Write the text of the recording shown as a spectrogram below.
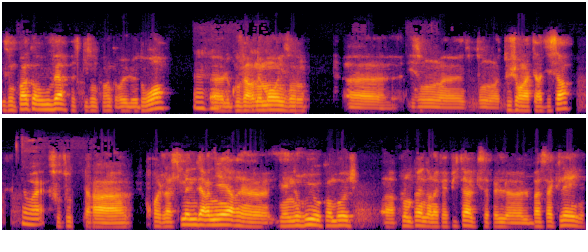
ils n'ont pas encore ouvert parce qu'ils n'ont pas encore eu le droit. Mhm. Euh, le gouvernement, ils ont, euh, ils ont, ils ont toujours interdit ça. Ouais. Surtout qu'il y a, je crois que la semaine dernière, il y a une rue au Cambodge, à Phnom dans la capitale, qui s'appelle euh, le Basak Lane,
